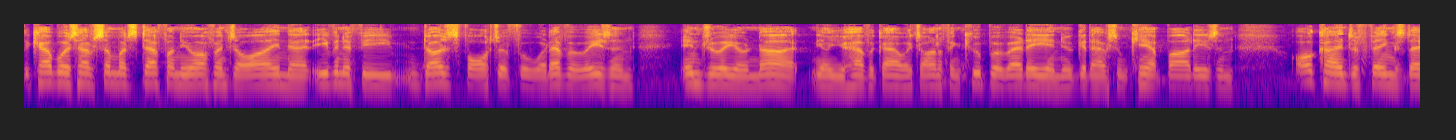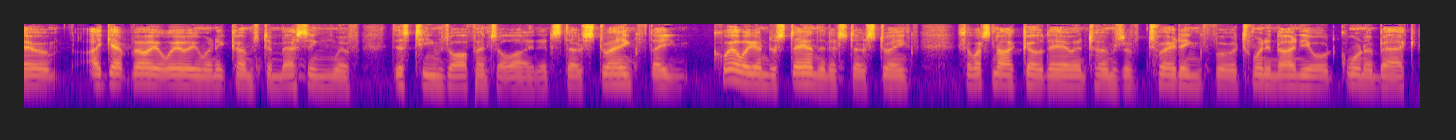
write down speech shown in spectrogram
the Cowboys have so much depth on the offensive line that even if he does falter for whatever reason, injury or not, you know, you have a guy like Jonathan Cooper ready, and you're going to have some camp bodies and all kinds of things there. I get very wary when it comes to messing with this team's offensive line. It's their strength. They clearly understand that it's their strength, so let's not go there in terms of trading for a 29-year-old cornerback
